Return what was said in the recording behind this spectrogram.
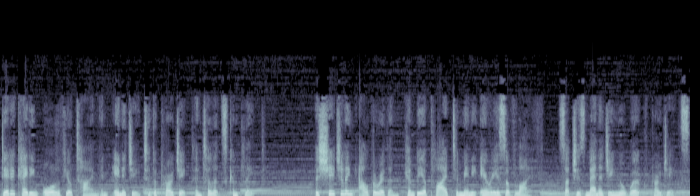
dedicating all of your time and energy to the project until it's complete. The scheduling algorithm can be applied to many areas of life, such as managing your work projects,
